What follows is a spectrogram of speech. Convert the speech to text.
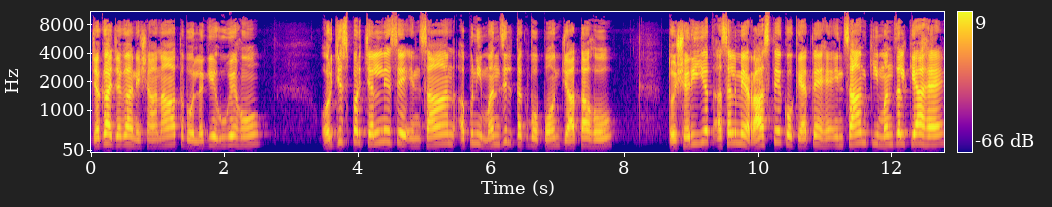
جگہ جگہ نشانات وہ لگے ہوئے ہوں اور جس پر چلنے سے انسان اپنی منزل تک وہ پہنچ جاتا ہو۔ تو شریعت اصل میں راستے کو کہتے ہیں، انسان کی منزل کیا ہے؟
